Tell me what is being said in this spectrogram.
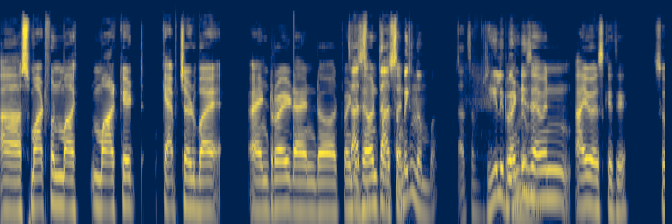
smartphone market captured by Android and twenty percent big number That's a really के थे। सो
